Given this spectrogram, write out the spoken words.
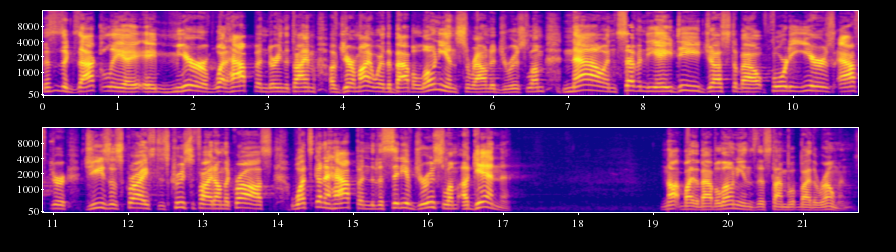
This is exactly a, a, mirror of what happened during the time of Jeremiah, where the Babylonians surrounded Jerusalem. Now, in 70 AD, just about 40 years after Jesus Christ is crucified on the cross, what's going to happen to the city of Jerusalem again? Not by the Babylonians this time, but by the Romans,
